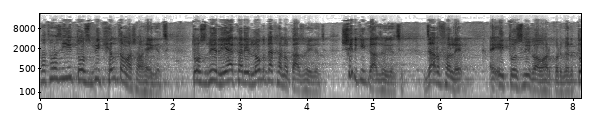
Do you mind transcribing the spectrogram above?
কথা হচ্ছে এই তসবি খেলতামাশা হয়ে গেছে। তসবি রিয়াকারী লোক দেখানো কাজ হয়ে গেছে, সিরকি কাজ হয়ে গেছে। যার ফলে এই তসবি ব্যবহার করবেন তো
